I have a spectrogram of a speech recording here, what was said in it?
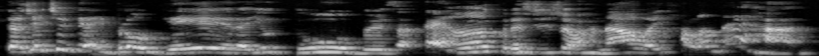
Então, a gente vê aí blogueira, youtubers, até âncoras de jornal aí falando errado.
